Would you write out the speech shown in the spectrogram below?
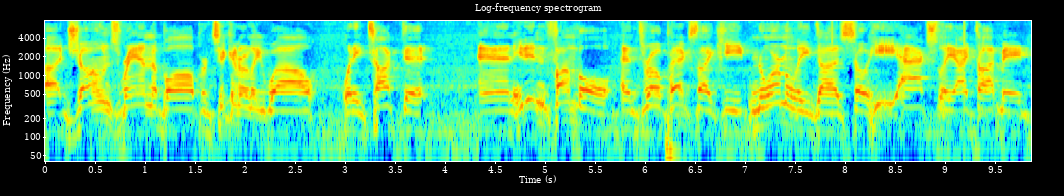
Uh, Jones ran the ball particularly well when he tucked it, and he didn't fumble and throw picks like he normally does. So he actually, I thought, made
